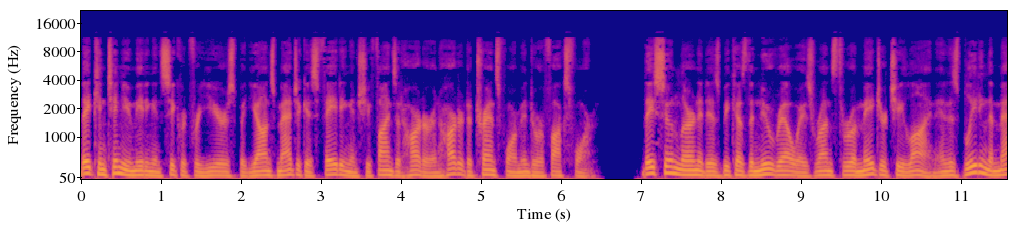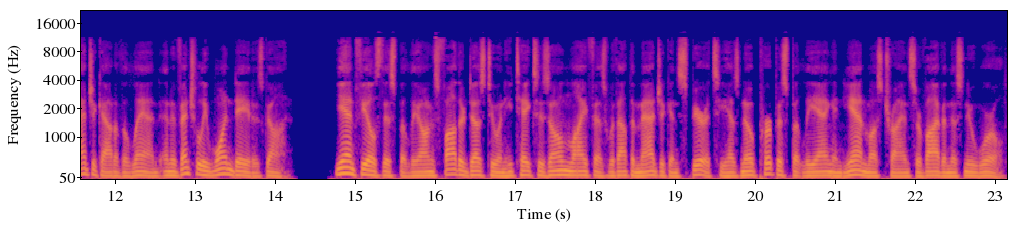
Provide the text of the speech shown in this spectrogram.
They continue meeting in secret for years, but Yan's magic is fading and she finds it harder and harder to transform into her fox form. They soon learn it is because the new railways runs through a major chi line and is bleeding the magic out of the land and eventually one day it is gone. Yan feels this but Liang's father does too and he takes his own life as without the magic and spirits he has no purpose but Liang and Yan must try and survive in this new world.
